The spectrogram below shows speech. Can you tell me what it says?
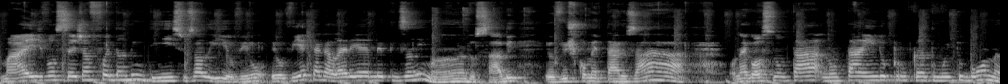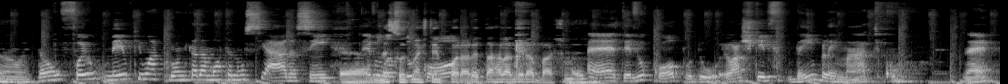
mas você já foi dando indícios ali. Eu vi, eu via que a galera ia meio que desanimando, sabe? Eu vi os comentários, ah, o negócio não tá, não tá indo pra um canto muito bom, não. Então foi meio que uma crônica da morte anunciada, assim. É, teve nessa última temporada tá ladeira abaixo mesmo. É, teve o copo do. Eu acho que bem emblemático né?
